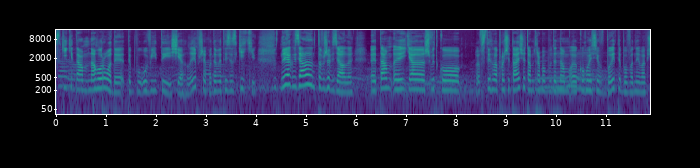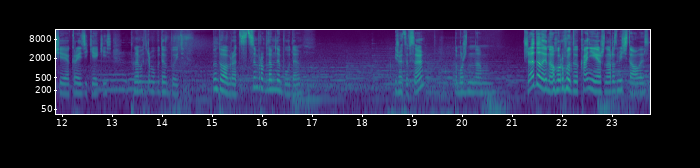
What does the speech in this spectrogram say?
скільки там нагороди, типу, увійти ще глибше, подивитися, скільки. Ну, як взяли, то вже взяли. Е, Там е, я швидко встигла прочитати, що там треба буде нам е, когось вбити, бо вони взагалі крейзіки якісь. Нам їх треба буде вбити. Ну добре, з цим проблем не буде. І що це все? То можна нам. Вже дали нагороду? Звісно, розмічтались.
